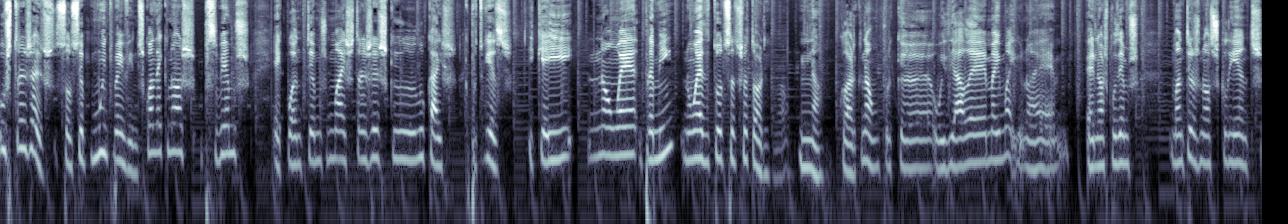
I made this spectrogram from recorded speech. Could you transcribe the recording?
Os estrangeiros são sempre muito bem-vindos. Quando é que nós percebemos? É quando temos mais estrangeiros que locais, que portugueses. E que aí não é, para mim, não é de todo satisfatório. Não? Não, claro que não, porque eh, o ideal é meio-meio, não é? É nós podemos manter os nossos clientes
